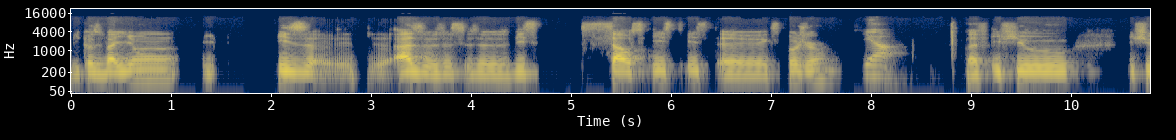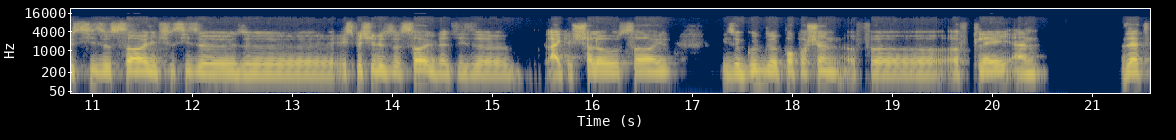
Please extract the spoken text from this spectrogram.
because Vaillons is has this southeast east exposure yeah. But if you if you see the soil, if you see the the especially the soil that is a, uh, like a shallow soil, is a good proportion of uh, of clay and that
